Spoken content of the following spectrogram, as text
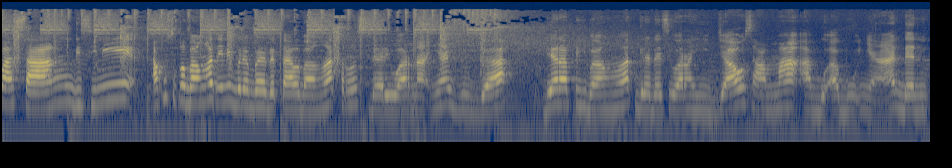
Kepasang. Di sini aku suka banget, ini bener-bener detail banget. Terus dari warnanya juga dia rapih banget, gradasi warna hijau sama abu-abunya. Dan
